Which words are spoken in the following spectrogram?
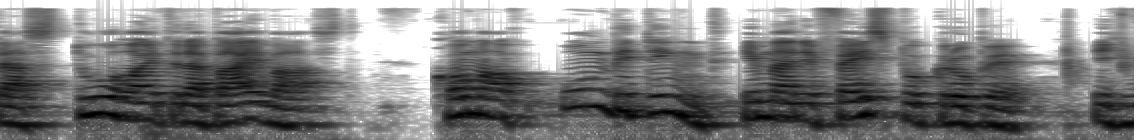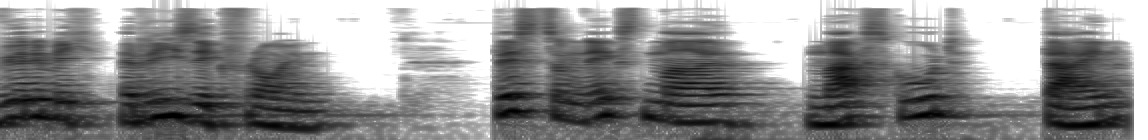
dass du heute dabei warst. Komm auch unbedingt in meine Facebook-Gruppe. Ich würde mich riesig freuen. Bis zum nächsten Mal. Mach's gut, dein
